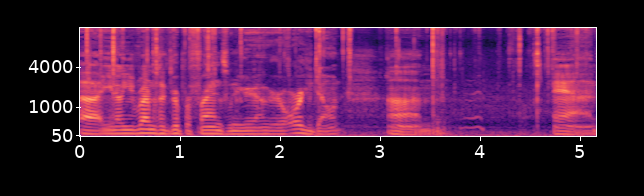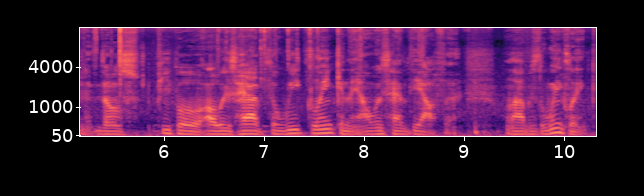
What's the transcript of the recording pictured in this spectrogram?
uh, you know, you run with a group of friends when you're younger, or you don't. Um, and those people always have the weak link and they always have the alpha. Well, I was the weak link.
